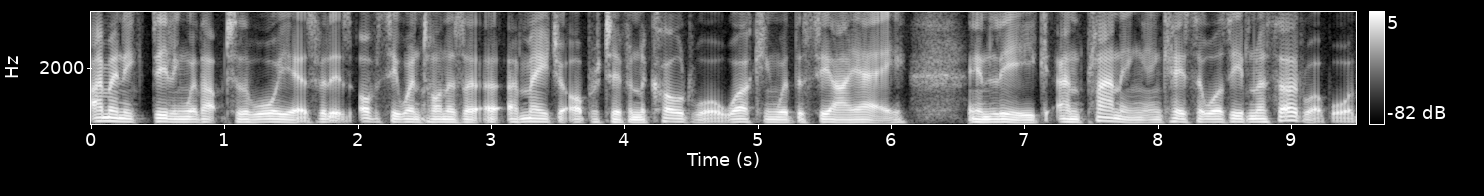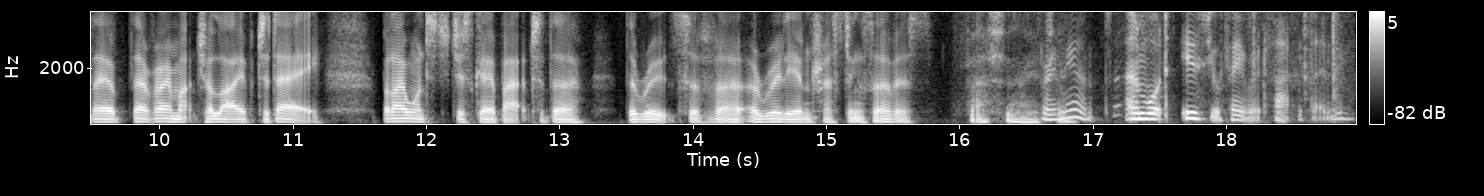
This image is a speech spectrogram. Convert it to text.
I'm only dealing with up to the war years, but it obviously went on as a, a major operative in the Cold War, working with the CIA in league and planning in case there was even a Third World War. They're, they're very much alive today. But I wanted to just go back to the, the roots of uh, a really interesting service. Fascinating. Brilliant. And what is your favourite fact then?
